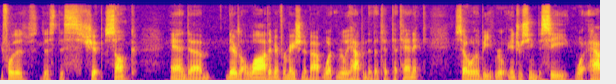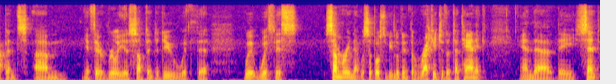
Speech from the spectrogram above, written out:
before this this, this ship sunk. And um, there's a lot of information about what really happened to the t- Titanic. So it'll be real interesting to see what happens um, if there really is something to do with the with, with this submarine that was supposed to be looking at the wreckage of the Titanic, and uh, they sent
